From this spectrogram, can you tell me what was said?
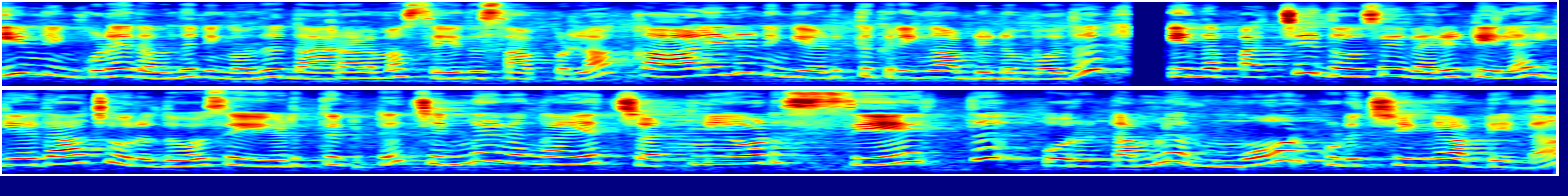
ஈவினிங் கூட இதை வந்து நீங்கள் வந்து தாராளமாக செய்து சாப்பிட்லாம். காலையில் நீங்கள் எடுத்துக்கிறீங்க அப்படின்னும் போது இந்த பச்சை தோசை வெரைட்டியில் ஏதாச்சும் ஒரு தோசை எடுத்துக்கிட்டு சின்ன வெங்காய சட்னியோடு சேர்த்து ஒரு டம்ளர் மோர் குடிச்சிங்க அப்படின்னா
